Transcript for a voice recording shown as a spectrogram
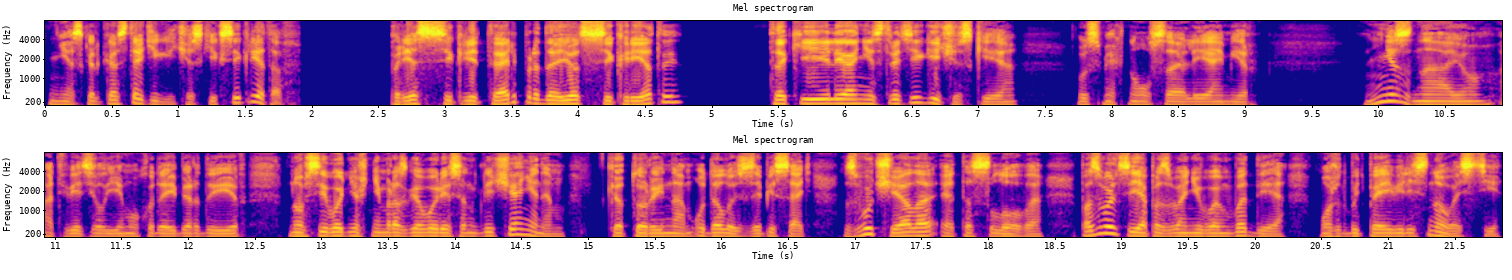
несколько стратегических секретов. «Пресс-секретарь продает секреты? Такие ли они стратегические?» — усмехнулся Алиамир. «Не знаю», — ответил ему Худайбердыев, «но в сегодняшнем разговоре с англичанином, который нам удалось записать, звучало это слово. Позвольте я позвоню в МВД, может быть, появились новости.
